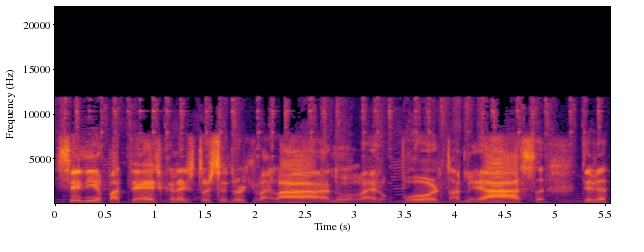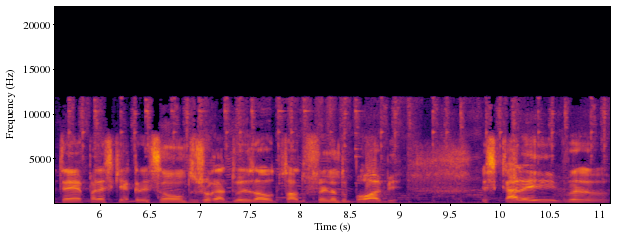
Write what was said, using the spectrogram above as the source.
ceninha patética, né? De torcedor que vai lá no aeroporto, ameaça. Teve até, parece que agressão a um dos jogadores lá, o tal do Fernando Bob. Esse cara aí, mano,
